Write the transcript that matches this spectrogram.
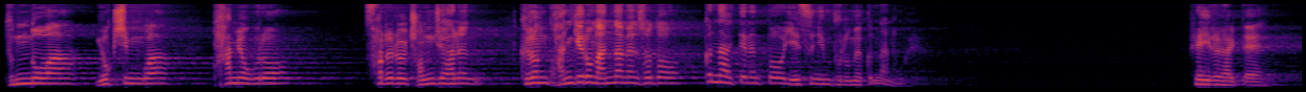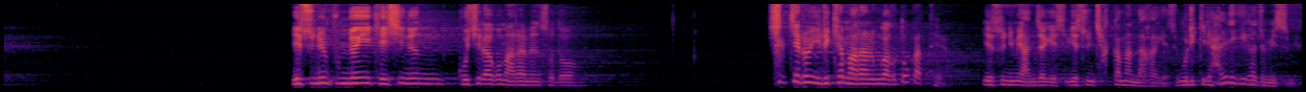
분노와 욕심과 탐욕으로 서로를 정죄하는 그런 관계로 만나면서도 끝날 때는 또 예수님 부르며 끝나는 거예요. 회의를 할 때 예수님 분명히 계시는 곳이라고 말하면서도 실제로 이렇게 말하는 거하고 똑같아요. 예수님이 앉아 계시면 예수님 잠깐만 나가 계세요. 우리끼리 할 얘기가 좀 있습니다.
